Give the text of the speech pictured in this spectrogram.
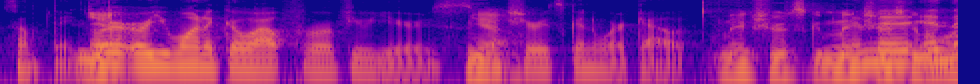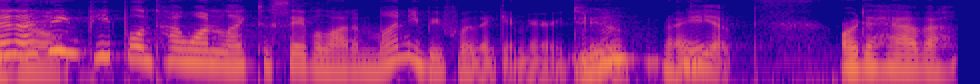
something, Yeah. or, or you want to go out for a few years, Yeah. make sure it's going to work out Make sure it's make and sure then, it's gonna and work then I out. think people in Taiwan like to save a lot of money before they get married too, Mm-hmm. right? Yep. Or to have a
